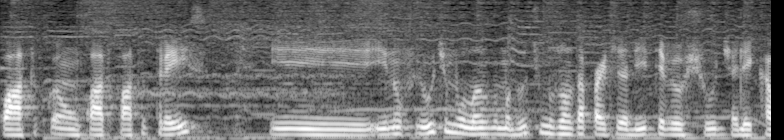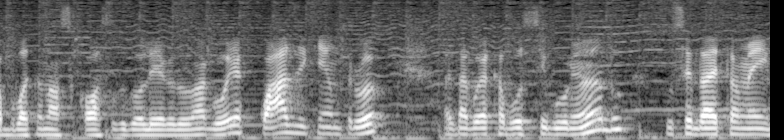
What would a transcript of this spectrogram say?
4-4-3. E, e, no último lance, dos últimos lances da partida ali, teve o chute ali, acabou batendo nas costas do goleiro do Nagoya, quase que entrou mas Nagoya acabou segurando. O Sendai também,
